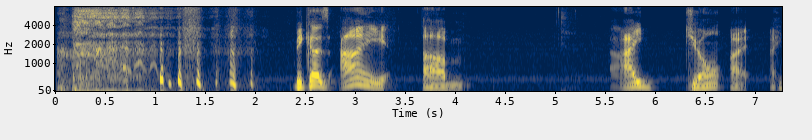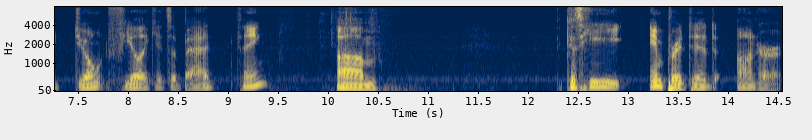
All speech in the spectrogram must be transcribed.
because I um I don't I I don't feel like it's a bad thing. Um because he imprinted on her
